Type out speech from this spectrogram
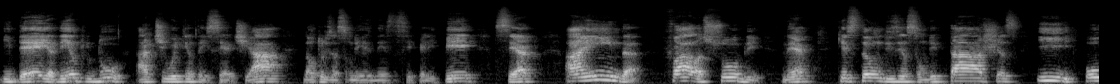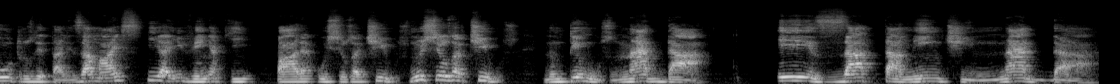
ideia dentro do artigo 87A da autorização de residência da CPLP, certo? Ainda fala sobre né, questão de isenção de taxas e outros detalhes a mais, e aí vem aqui para os seus artigos. Nos seus artigos não temos nada, exatamente nada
